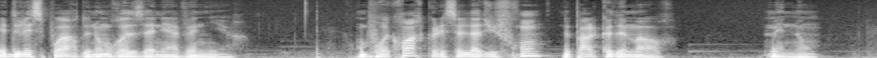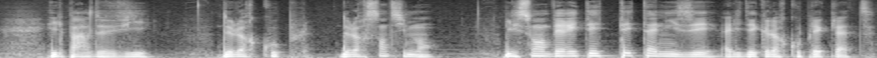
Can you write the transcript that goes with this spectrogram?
et de l'espoir de nombreuses années à venir. On pourrait croire que les soldats du front ne parlent que de mort. Mais non. Ils parlent de vie, de leur couple, de leurs sentiments. Ils sont en vérité tétanisés à l'idée que leur couple éclate.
